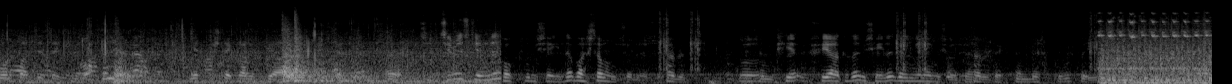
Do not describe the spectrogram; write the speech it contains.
mor patates ekiyor. 70 dekarlık bir ağaç. Çiftçimiz kendi toklu bir şekilde başlamamış oluyorsun. Tabii. Bu fiy- fiyatı da bir şekilde dengelemiş oluyor. Tabii 85 kuruş da iyi.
